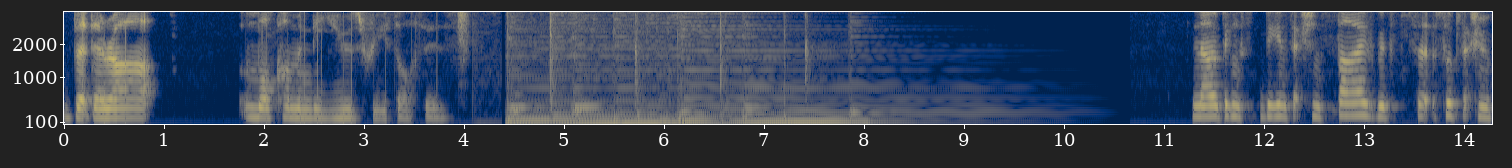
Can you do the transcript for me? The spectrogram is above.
but there are more commonly used resources. Now begin, begin section 5 with subsection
